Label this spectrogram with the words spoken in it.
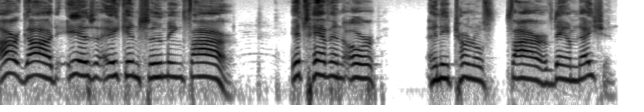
Our God is a consuming fire. It's heaven or an eternal fire of damnation.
